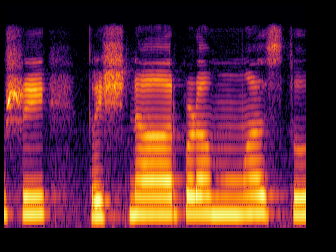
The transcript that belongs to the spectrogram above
श्रीकृष्णार्पणम् अस्तु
